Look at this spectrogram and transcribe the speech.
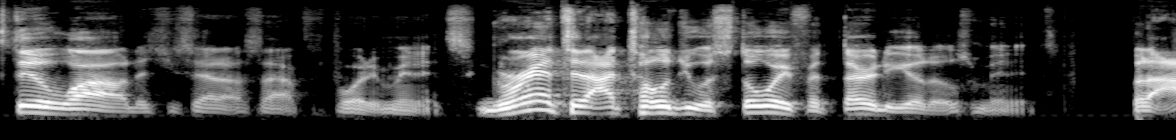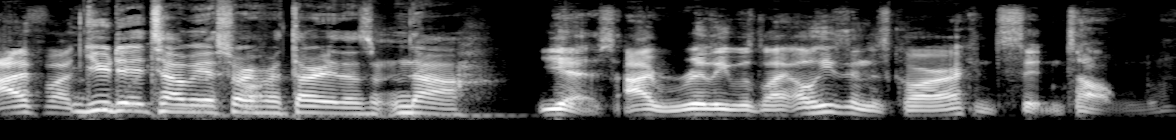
still wild that you sat outside for 40 minutes. Granted, I told you a story for 30 of those minutes. But I thought you, you did tell me a story car. for 30 of those. Nah. Yes, I really was like, oh, he's in his car. I can sit and talk with him.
